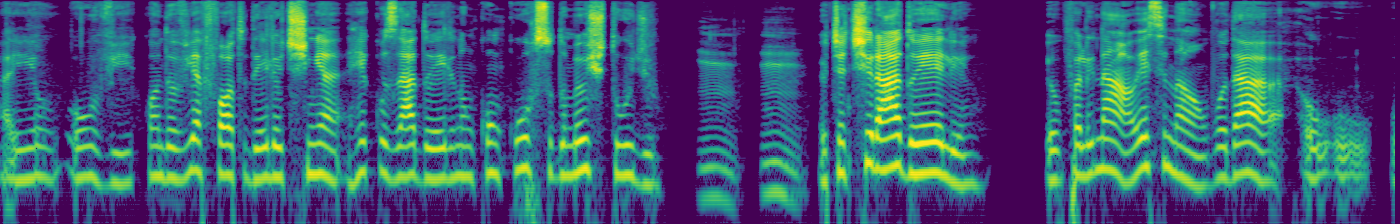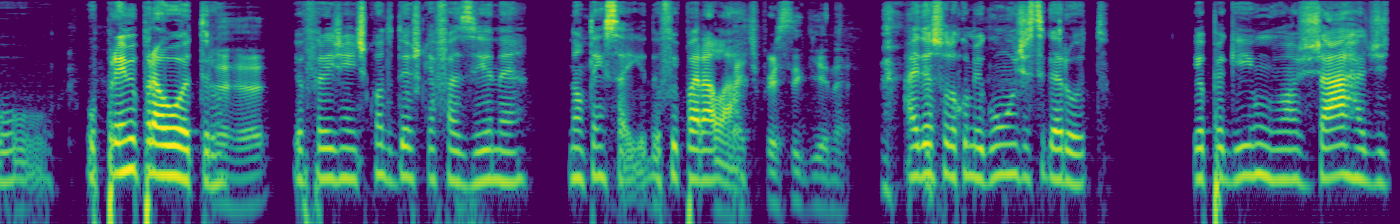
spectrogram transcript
Aí eu ouvi. Quando eu vi a foto dele, eu tinha recusado ele num concurso do meu estúdio. Hum, hum. Eu tinha tirado ele. Eu falei: não, esse não, vou dar o, o, o, o prêmio para outro. Aham. Eu falei: gente, quando Deus quer fazer, né? Não tem saída. Eu fui para lá. Vai te perseguir, né? Aí Deus falou comigo, unge esse garoto. Eu peguei um- uma jarra de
